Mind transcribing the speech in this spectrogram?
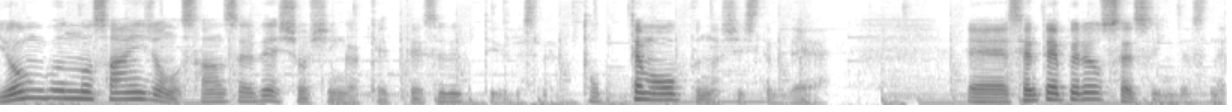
4分の3以上の賛成で昇進が決定するっていうですねとってもオープンなシステムで、えー、選定プロセスにですね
